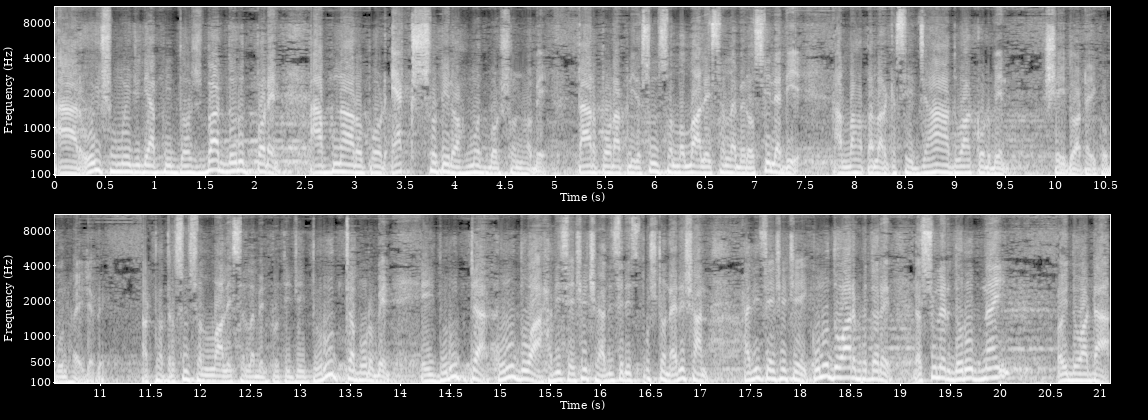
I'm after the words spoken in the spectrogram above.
আর ওই সময় যদি আপনি দশবার দরুদ পড়েন, আপনার ওপর একশোটি রহমত বর্ষণ হবে। তারপর আপনি রসুল সাল্লাহ আলি সাল্লামের রসিলা দিয়ে আল্লাহ তালার কাছে যা দোয়া করবেন, সেই দোয়াটাই কবুল হয়ে যাবে। অর্থাৎ রসুল সাল্লাহ আলি সাল্লামের প্রতি যে দরুদটা পড়বেন, এই দরুদটা কোন দোয়া, হাদিসে এসেছে, হাদিসের স্পষ্ট ন্যারেশান হাদিসে এসেছে, কোন দোয়ার ভেতরে রসুলের দরুদ নাই। ওই দোয়াটা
